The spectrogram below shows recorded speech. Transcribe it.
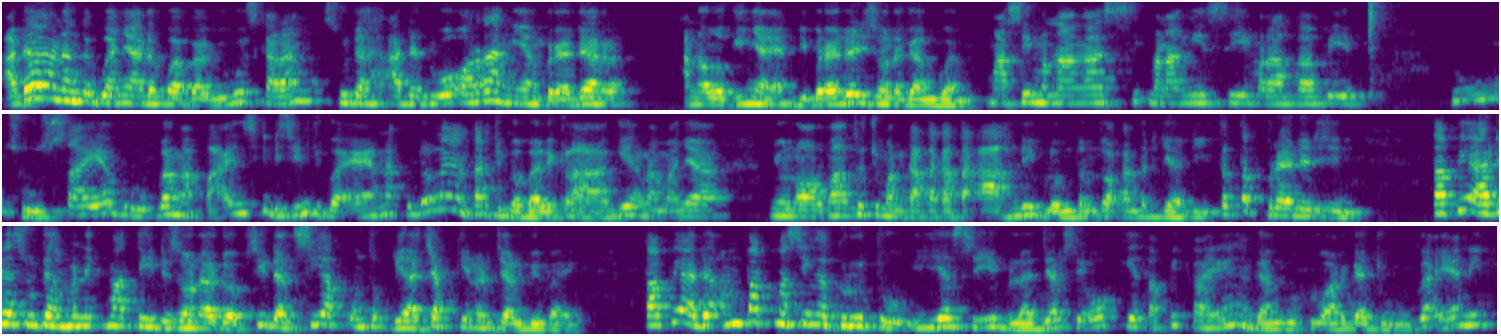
ada anak kebanyakan ada Bapak Ibu sekarang sudah ada dua orang yang berada analoginya ya, di berada di zona gangguan, masih menangisi, menangisi, meratapi, tuh susah ya berubah ngapain sih? Di sini juga enak. Udah lah ntar juga balik lagi. Yang namanya new normal tuh cuma kata-kata ahli belum tentu akan terjadi. Tetap berada di sini. Tapi ada sudah menikmati di zona adopsi dan siap untuk diajak kinerja lebih baik. Tapi ada empat masih ngegerutu iya sih belajar sih oke tapi kayaknya ganggu keluarga juga ya nih.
